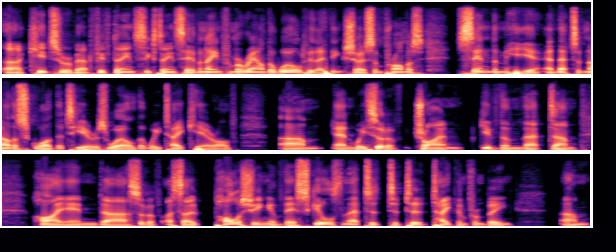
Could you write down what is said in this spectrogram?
uh, kids who are about 15, 16, 17 from around the world who they think show some promise, send them here, and that's another squad that's here as well that we take care of. Um, and we sort of try and give them that um, high end uh, sort of I say polishing of their skills and that to, to, to take them from being um,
